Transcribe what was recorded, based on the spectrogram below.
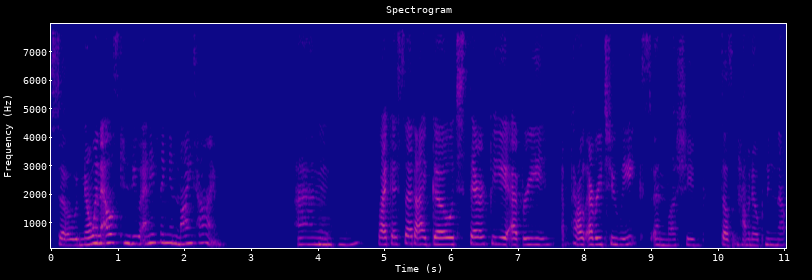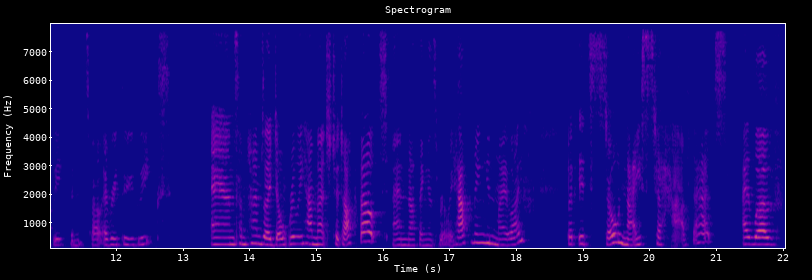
so no one else can do anything in my time. And Mm-hmm. like I said, I go to therapy every about every two weeks, unless she doesn't have an opening that week, then it's about every three weeks. And sometimes I don't really have much to talk about, and nothing is really happening in my life. But it's so nice to have that. I love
